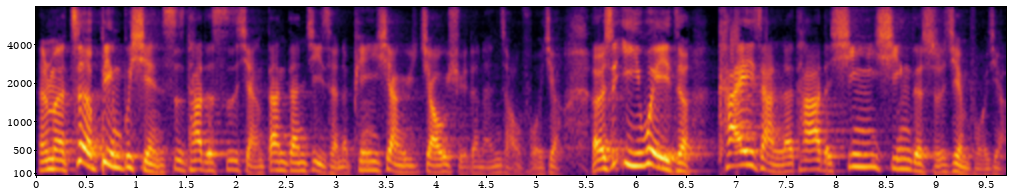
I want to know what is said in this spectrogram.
那么这并不显示他的思想单单继承了偏向于教学的南朝佛教，而是意味着开展了他的新兴的实践佛教。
